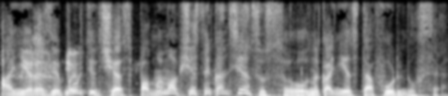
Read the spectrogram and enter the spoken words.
Они разве Но... портят сейчас? По-моему, общественный консенсус наконец-то оформился.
